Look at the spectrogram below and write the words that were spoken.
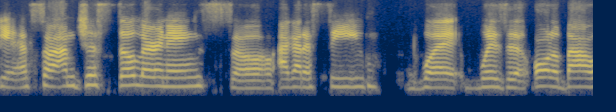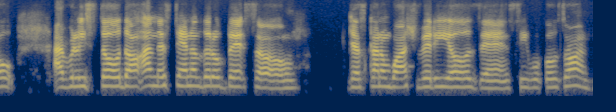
Yeah, so I'm just still learning. So I gotta see what what is it all about. I really still don't understand a little bit, so just gonna watch videos and see what goes on.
